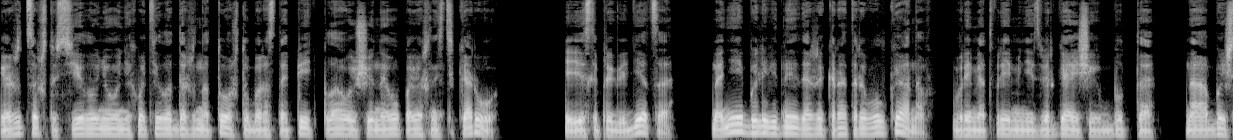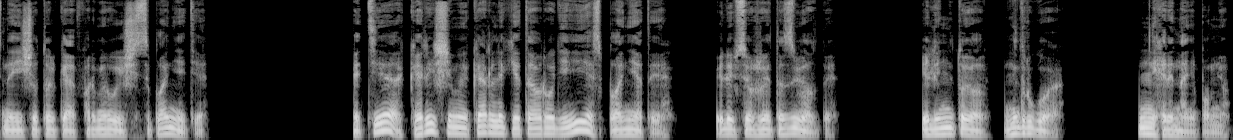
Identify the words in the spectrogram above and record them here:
Кажется, что силы у него не хватило даже на то, чтобы растопить плавающую на его поверхности кору. И если приглядеться, на ней были видны даже кратеры вулканов, время от времени извергающих будто на обычной еще только формирующейся планете. Хотя коричневые карлики — это вроде и есть планеты, или все же это звезды. Или не то, ни другое. Ни хрена не помню.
